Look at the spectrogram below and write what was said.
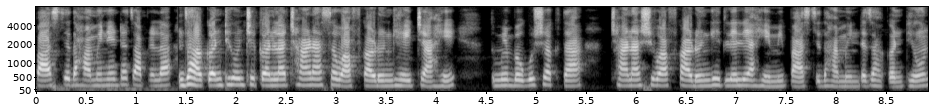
पाच ते दहा मिनिटच आपल्याला झाकण ठेवून चिकनला छान असं वाफ काढून घ्यायचे आहे. तुम्ही बघू शकता छान अशी वाफ काढून घेतलेली आहे मी पाच ते दहा मिनिटं झाकण ठेवून.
